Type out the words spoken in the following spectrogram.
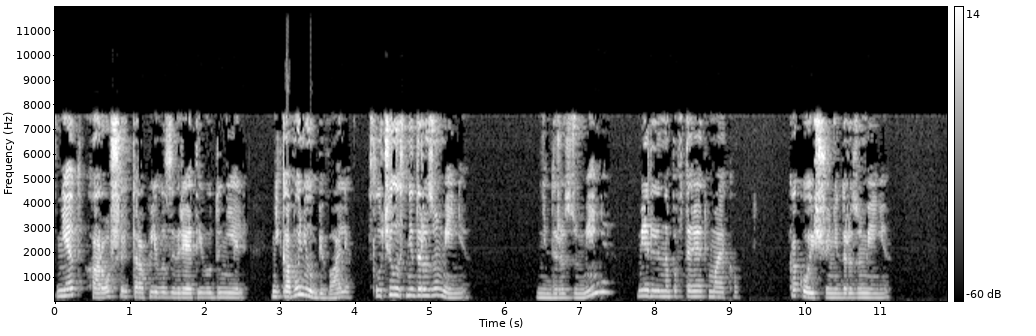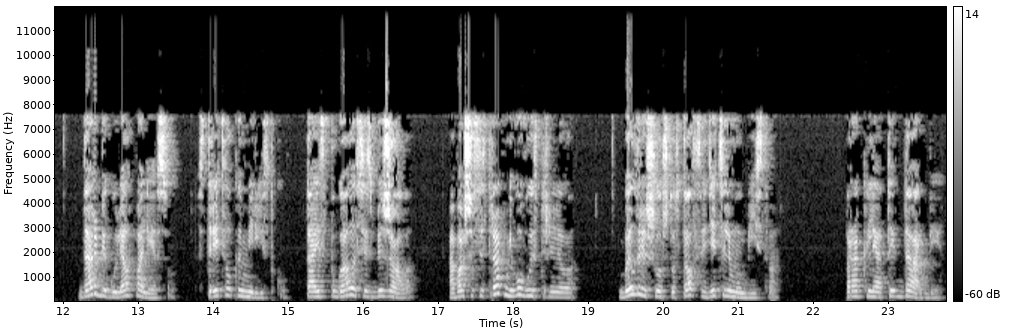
«Нет, хорошие», – торопливо заверяет его Даниэль. «Никого не убивали. Случилось недоразумение». «Недоразумение?» – медленно повторяет Майкл. «Какое еще недоразумение?» Дарби гулял по лесу. Встретил камеристку. Та испугалась и сбежала. А ваша сестра в него выстрелила. Белл решил, что стал свидетелем убийства. «Проклятый Дарби!»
